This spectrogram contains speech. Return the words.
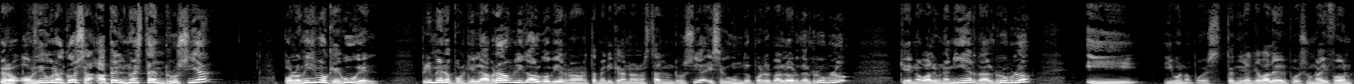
Pero os digo una cosa, Apple no está en Rusia por lo mismo que Google. Primero, porque le habrá obligado al gobierno norteamericano a no estar en Rusia. Y segundo, por el valor del rublo, que no vale una mierda el rublo. Y, bueno, pues tendría que valer, pues un iPhone,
